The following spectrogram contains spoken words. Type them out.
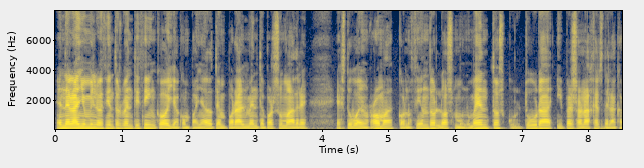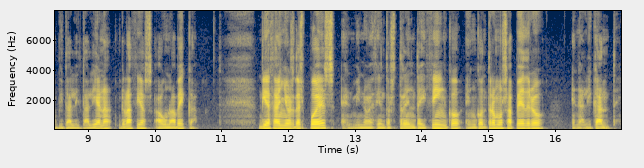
En el año 1925, y acompañado temporalmente por su madre, estuvo en Roma conociendo los monumentos, cultura y personajes de la capital italiana gracias a una beca. Diez años después, en 1935, encontramos a Pedro en Alicante,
